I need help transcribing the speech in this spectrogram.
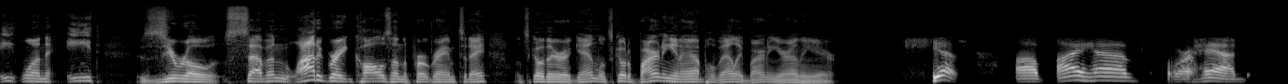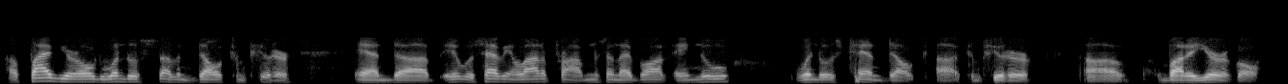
81807. A lot of great calls on the program today. Let's go there again. Let's go to Barney in Apple Valley. Barney, you're on the air. Yes. Uh, I have or had a five year old Windows 7 Dell computer, and uh, it was having a lot of problems, and I bought a new Windows 10 Dell uh, computer uh, about a year ago.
